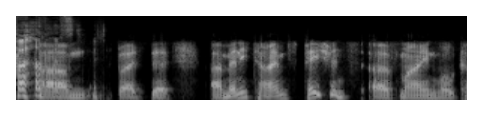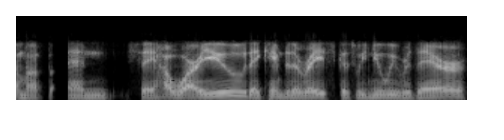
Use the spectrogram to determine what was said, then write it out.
um, but uh, uh, many times, patients of mine will come up and say, "How are you?" They came to the race because we knew we were there.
